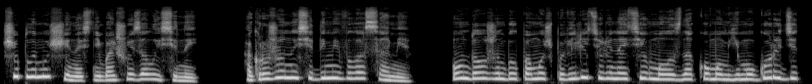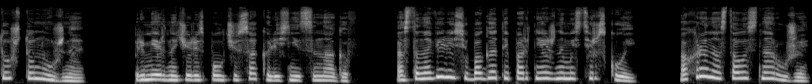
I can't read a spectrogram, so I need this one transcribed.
Щуплый мужчина с небольшой залысиной, окруженный седыми волосами. Он должен был помочь повелителю найти в малознакомом ему городе то, что нужно. Примерно через полчаса колесницы нагов остановились у богатой портняжной мастерской. Охрана осталась снаружи,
